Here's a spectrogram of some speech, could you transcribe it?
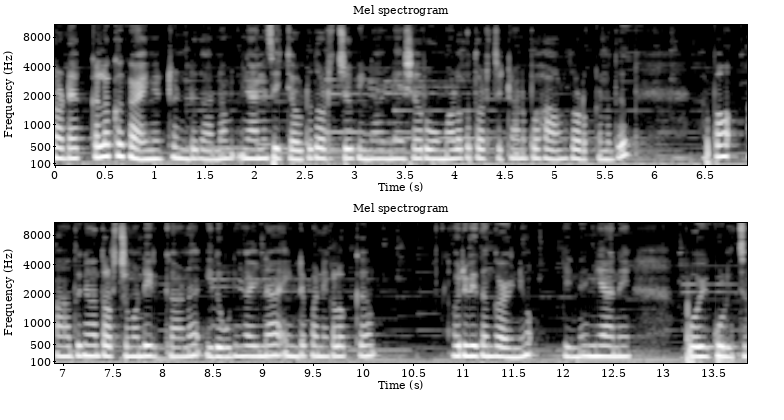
തുടക്കലൊക്കെ കഴിഞ്ഞിട്ടുണ്ട്. കാരണം ഞാൻ സിറ്റ് ഔട്ട് തുടച്ചു. പിന്നെ അതിനുശേഷം റൂമുകളൊക്കെ തുടച്ചിട്ടാണ് ഇപ്പോൾ ഹാൾ തുടക്കുന്നത് അപ്പോൾ അതിങ്ങനെ തുടച്ചുകൊണ്ടിരിക്കുകയാണ്. ഇതുകൂടി കഴിഞ്ഞാൽ എന്റെ പണികളൊക്കെ ഒരുവിധം കഴിഞ്ഞു. പിന്നെ ഞാൻ പോയി കുളിച്ച്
